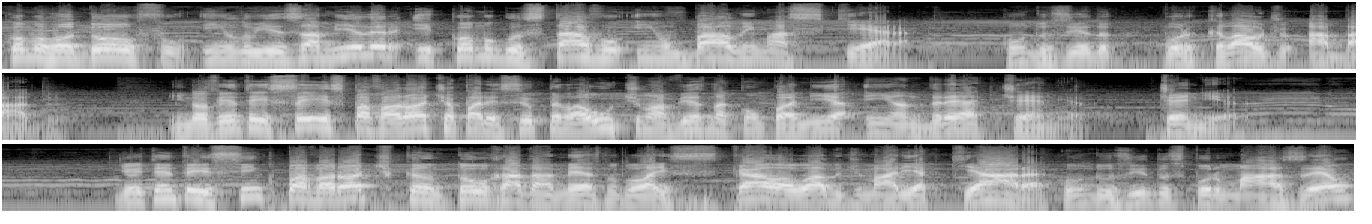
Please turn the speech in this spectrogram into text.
como Rodolfo em Luisa Miller e como Gustavo em Um Balo em Maschiera, conduzido por Cláudio Abado. Em 96, Pavarotti apareceu pela última vez na companhia em Andrea Chenier. Chenier. Em 85, Pavarotti cantou Radamés no La Scala ao lado de Maria Chiara, conduzidos por Mazel,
